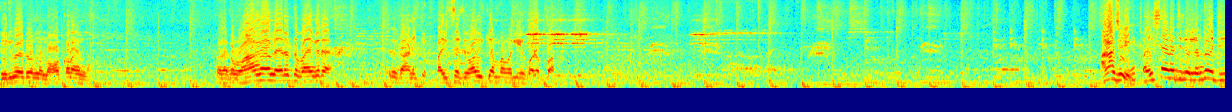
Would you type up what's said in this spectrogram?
തിരുവായിട്ടൊന്ന് നോക്കണമല്ലോ അതൊക്കെ വാങ്ങാൻ നേരത്ത് ഭയങ്കര ഇത് കാണിക്കും. പൈസ ചോദിക്കുമ്പോൾ വലിയ കുഴപ്പമാണ്. അണാച്ചി പൈസ അടച്ചില്ലല്ലോ എന്ത് പറ്റി?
